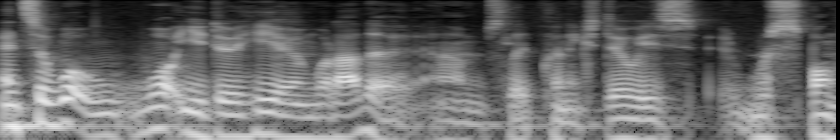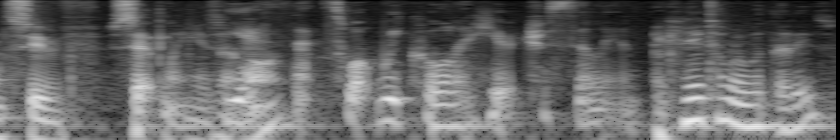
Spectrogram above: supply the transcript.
And so, what what you do here and what other um, sleep clinics do is responsive settling. Is that yes, right? that's what we call it here at Tresillian. And can you tell me what that is?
